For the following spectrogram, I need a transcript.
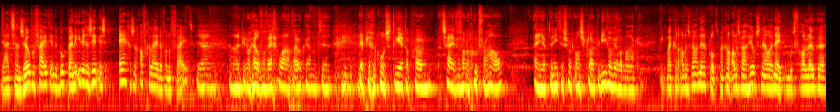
Ja, er staan zoveel feiten in het boek. Bijna iedere zin is ergens een afgeleide van een feit. Ja, en dan heb je nog heel veel weggelaten ook. Hè, want eh, je hebt je geconcentreerd op gewoon het schrijven van een goed verhaal. En je hebt er niet een soort encyclopedie van willen maken. Ik, maar ik kan alles wel, nee dat klopt, maar ik kan alles wel heel snel, nee, het moet vooral leuke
